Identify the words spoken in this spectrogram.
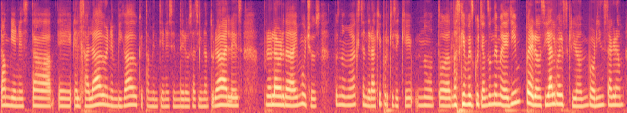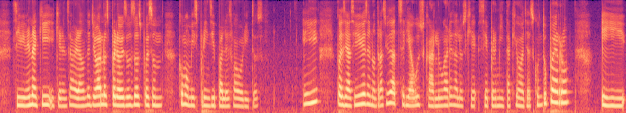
También está el Salado en Envigado, que también tiene senderos así naturales pero la verdad hay muchos. Pues no me voy a extender aquí porque sé que no todas las que me escuchan son de Medellín, pero si algo escriban por Instagram si viven aquí y quieren saber a dónde llevarlos, pero esos dos pues son como mis principales favoritos. Y pues ya si vives en otra ciudad sería buscar lugares a los que se permita que vayas con tu perro y,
